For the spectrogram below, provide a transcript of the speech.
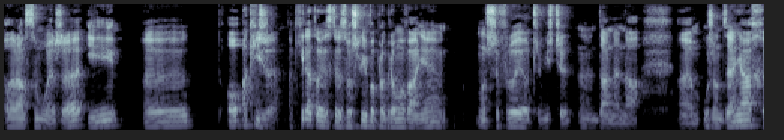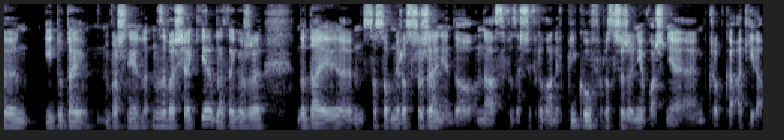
o ransomware'ze i o Akirze. Akira to jest złośliwe oprogramowanie, no, szyfruje oczywiście dane na urządzeniach. I tutaj właśnie nazywa się Akira, dlatego że dodaje stosowne rozszerzenie do nazw zaszyfrowanych plików, rozszerzenie właśnie .akira.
